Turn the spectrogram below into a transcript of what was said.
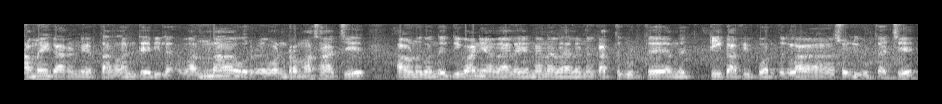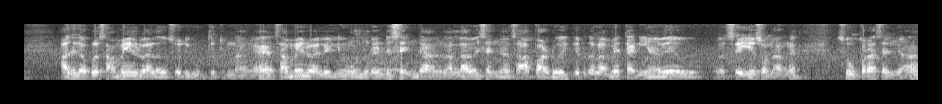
சமயக்காரன்னு எடுத்தாங்களான்னு தெரியல. வந்தான் ஒரு ஒன்றரை மாதம் ஆச்சு. அவனுக்கு வந்து திவானியா வேலை என்னென்ன வேலைன்னு கற்றுக் கொடுத்து அந்த டீ காஃபி போகிறதுக்கெல்லாம் சொல்லி கொடுத்தாச்சு. அதுக்கப்புறம் சமையல் வேலை சொல்லி கொடுத்துட்டு இருந்தாங்க. சமையல் வேலையிலையும் ஒன்று ரெண்டு செஞ்சாங்க. நல்லாவே செஞ்சான். சாப்பாடு வைக்கிறது எல்லாமே தனியாகவே செய்ய சொன்னாங்க. சூப்பராக செஞ்சான்.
